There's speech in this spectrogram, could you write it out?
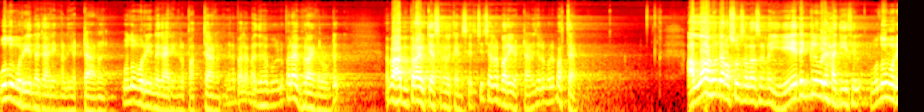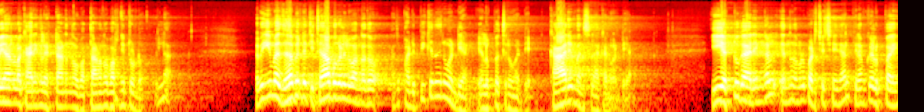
ഉളു മുറിയുന്ന കാര്യങ്ങൾ എട്ടാണ് ഉളു മുറിയുന്ന കാര്യങ്ങൾ പത്താണ് അങ്ങനെ പല മധബുകളിൽ പല അഭിപ്രായങ്ങളുണ്ട്. അപ്പോൾ ആ അഭിപ്രായ വ്യത്യാസങ്ങൾക്കനുസരിച്ച് ചിലർ പറയും എട്ടാണ് ചിലർ പറയും പത്താണ്. അള്ളാഹുവിന്റെ റസൂൽ സല്ലാഹു വസ്ലമ ഏതെങ്കിലും ഒരു ഹദീസിൽ ഉളു മുറിയാനുള്ള കാര്യങ്ങൾ എട്ടാണെന്നോ പത്താണെന്നോ പറഞ്ഞിട്ടുണ്ടോ? ഇല്ല. അപ്പോൾ ഈ മധബിന്റെ കിതാബുകളിൽ വന്നതോ അത് പഠിപ്പിക്കുന്നതിന് വേണ്ടിയാണ് എളുപ്പത്തിന് വേണ്ടിയാണ് കാര്യം മനസ്സിലാക്കാൻ വേണ്ടിയാണ്. ഈ എട്ടു കാര്യങ്ങൾ എന്ന് നമ്മൾ പഠിച്ചു വെച്ച് കഴിഞ്ഞാൽ പിന്നെ നമുക്ക് എളുപ്പമായി.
